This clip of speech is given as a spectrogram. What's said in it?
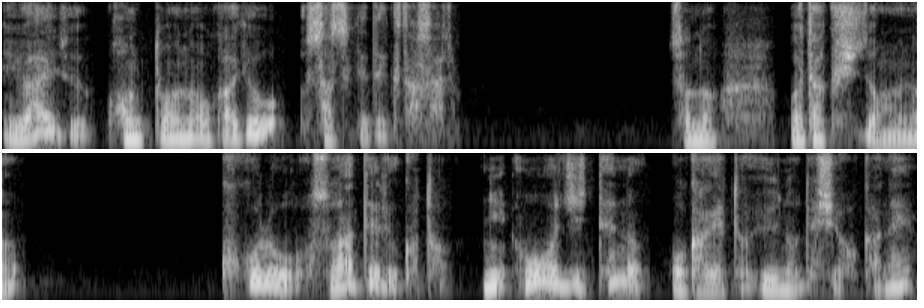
いわゆる本当のおかげを授けてくださる。その私どもの心を育てることに応じてのおかげというのでしょうかね。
